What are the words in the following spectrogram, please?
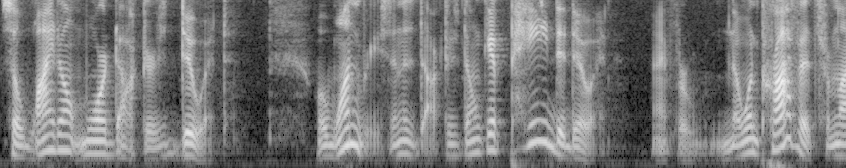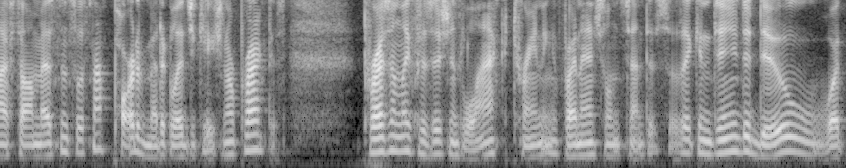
So why don't more doctors do it? Well, one reason is doctors don't get paid to do it. Right? For no one profits from lifestyle medicine, so it's not part of medical education or practice. Presently, physicians lack training and financial incentives, so they continue to do what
